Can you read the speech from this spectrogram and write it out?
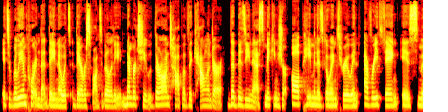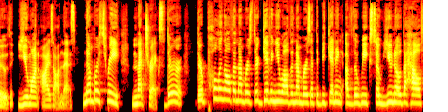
It's really important that they know it's their responsibility. Number two, they're on top of the calendar, the busyness, making sure all payment is going through and everything is smooth. You want eyes on this. Number three, metrics. They're they're pulling all the numbers. They're giving you all the numbers at the beginning of the week so you know the health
